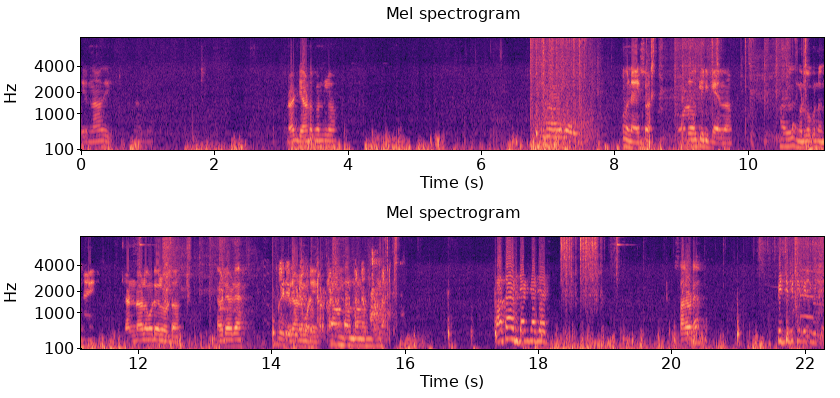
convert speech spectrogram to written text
ഇരുന്നാ മതി അടി നടക്കണ്ടല്ലോ ഓ നൈസ് വൺ ഇങ്ങോട്ട് നോക്കിയിരിക്കായിരുന്നോ? അല്ല ഇങ്ങോട്ട് നോക്കണ്ട. രണ്ടാളും കൂടി ഉള്ളൂ കേട്ടോ. എവിടെ എവിടെ? ഒരാളും കൂടി. സ്ഥലം എവിടെ പിറ്റ് പിറ്റ് പിറ്റ് പിറ്റ്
